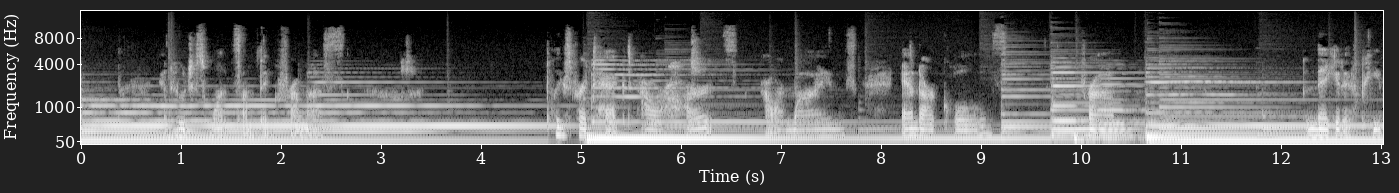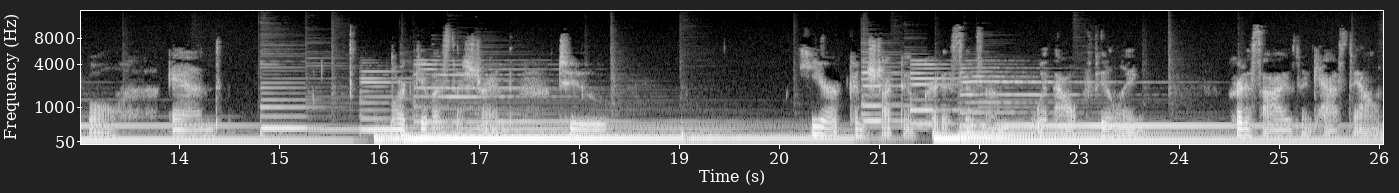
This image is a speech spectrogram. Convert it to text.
and who just wants something from us. Please protect our hearts, our minds, and our goals from negative people. And Lord, give us the strength to hear constructive criticism without feeling criticized and cast down.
